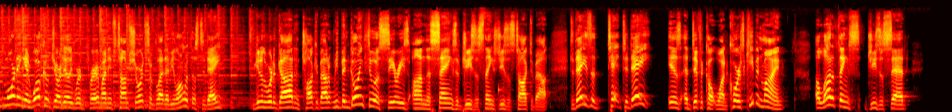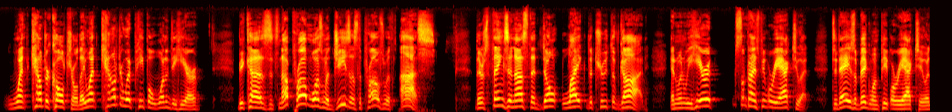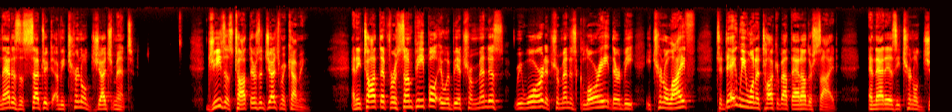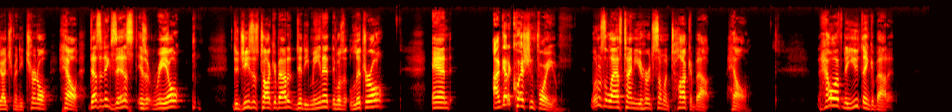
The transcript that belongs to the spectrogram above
good morning and welcome to our daily word and prayer. My name is Tom Short. So glad to have you along with us today. As we get into the Word of God and talk about it, we've been going through a series on the sayings of Jesus, things Jesus talked about. Today's a t- today is a difficult one. Of course, keep in mind a lot of things Jesus said went countercultural. They went counter what people wanted to hear because it's not problem wasn't with Jesus, the problem's with us. There's things in us that don't like the truth of God. And when we hear it, sometimes people react to it. Today is a big one people react to, and that is the subject of eternal judgment. Jesus taught there's a judgment coming. And he taught that for some people, it would be a tremendous reward, a tremendous glory. There would be eternal life. Today, we want to talk about that other side, and that is eternal judgment, eternal hell. Does it exist? Is it real? Did Jesus talk about it? Did he mean it? Was it literal? And I've got a question for you. When was the last time you heard someone talk about hell? How often do you think about it?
